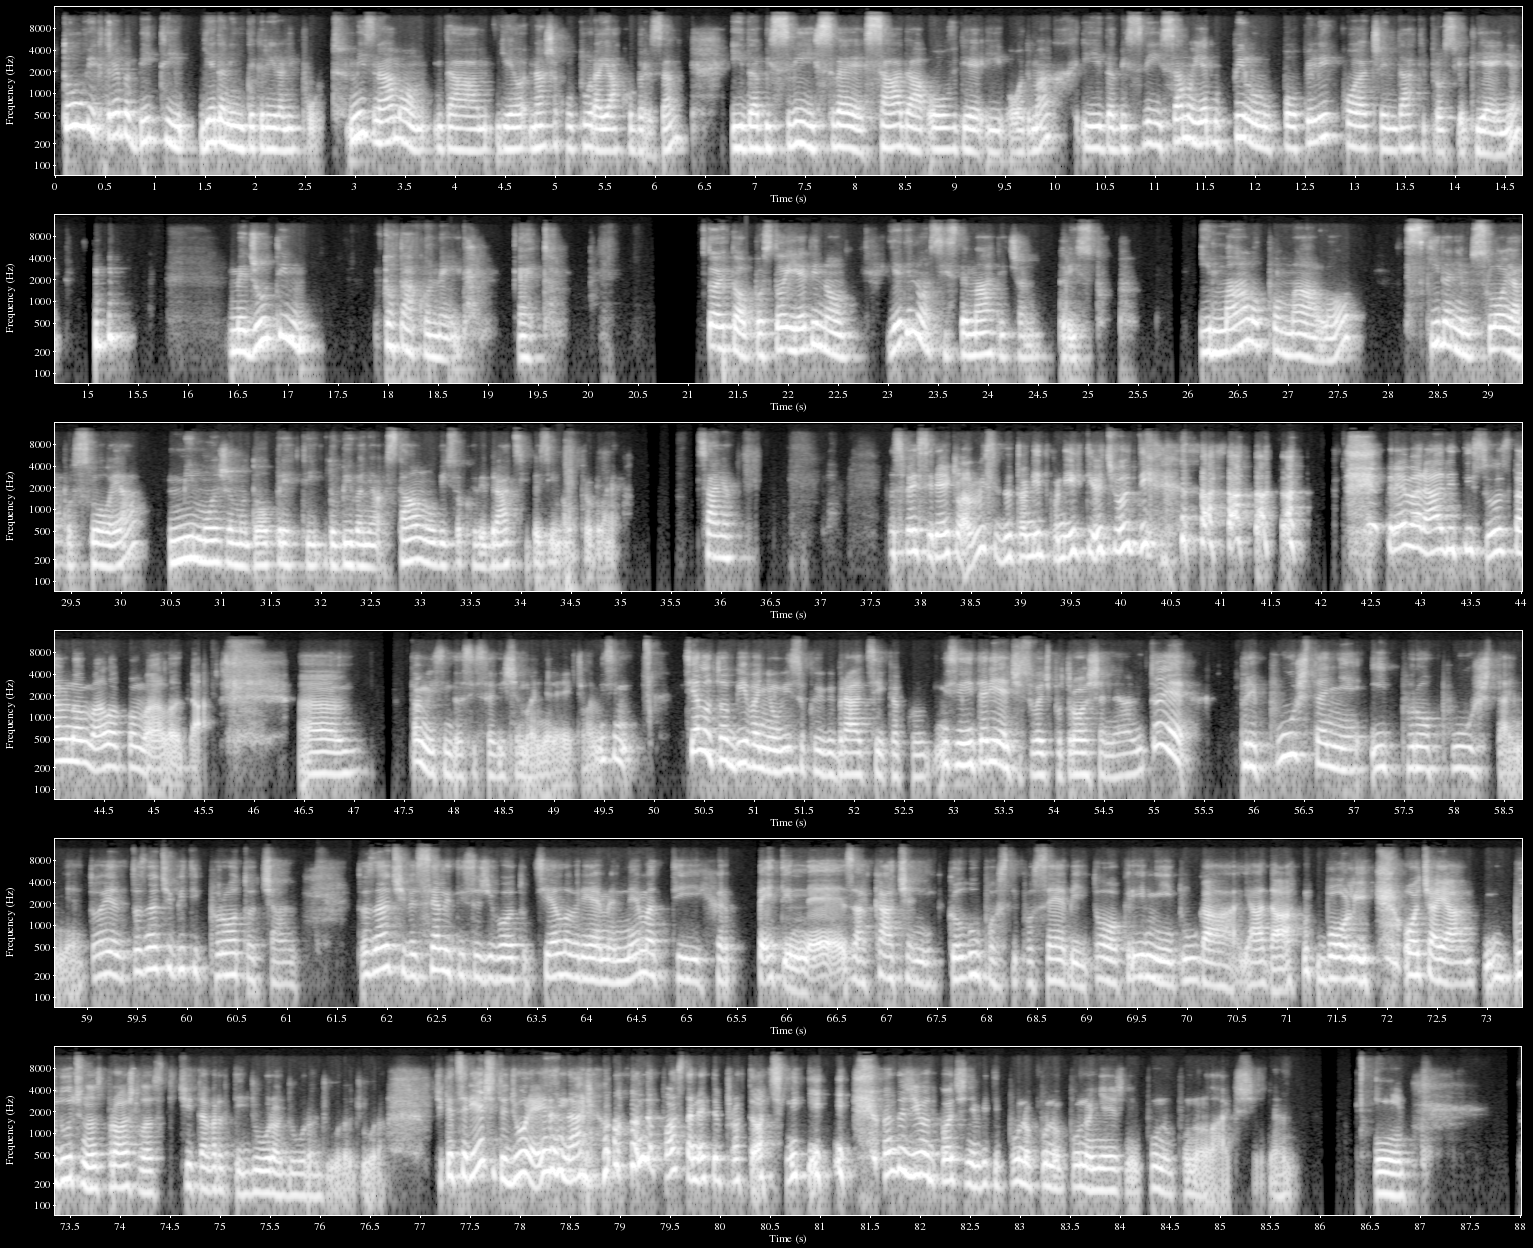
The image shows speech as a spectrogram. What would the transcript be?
To uvijek treba biti jedan integrirani put. Mi znamo da je naša kultura jako brza i da bi svi sve sada, ovdje i odmah i da bi svi samo jednu pilulu popili koja će im dati prosvjetljenje. Međutim, to tako ne ide. Eto. to je to. Postoji jedino, jedino sistematičan pristup. I malo po malo, skidanjem sloja po sloja, mi možemo doprijeti dobivanja stalno u visokoj vibraciji bez imalo problema. Sanja? Sve si rekla, ali mislim da to nitko nije htio čuti. Treba raditi sustavno, malo po malo, da. Um, pa mislim da si sve više manje rekla. Mislim, cijelo to bivanje u visokoj vibraciji, kako, mislim i te riječi su već potrošene, ali to je prepuštanje i propuštanje. To, je, to znači biti protočan. To znači veseliti se životu cijelo vrijeme, nemati hrp petine zakačenih gluposti po sebi, to krivnji, tuga, jada, boli, očaja, budućnost, prošlost, čita vrti, đuro, đuro, đuro, đuro. Znači kad se riješite đure jedan dan, onda postanete protočni, onda život počinje biti puno, puno, puno nježniji, puno, puno lakši. Ne? I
